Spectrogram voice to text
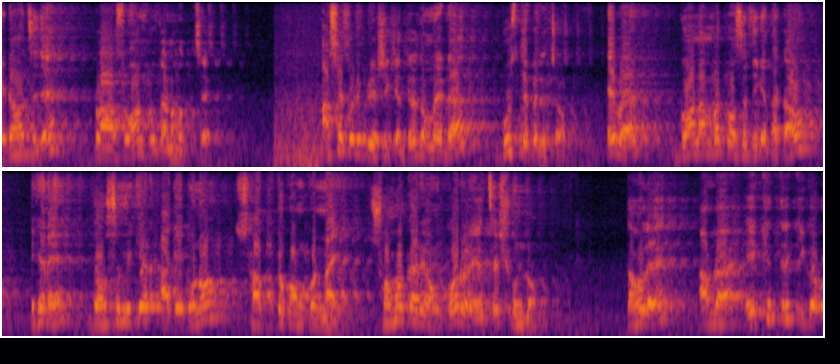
এটা হচ্ছে যে প্লাস ওয়ান বোঝানো হচ্ছে। আশা করি প্রিয় শিক্ষার্থীরা, তোমরা এটা বুঝতে পেরেছ। এবার গ নাম্বার প্রশ্নের দিকে তাকাও। এখানে দশমিকের আগে কোনো সার্থক অঙ্ক নাই, সহকারী অঙ্ক রয়েছে শূন্য। তাহলে আমরা এই ক্ষেত্রে কি করব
